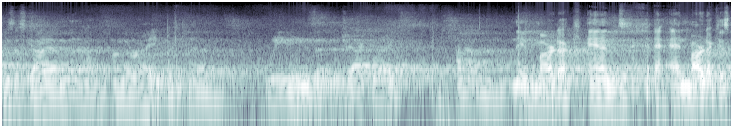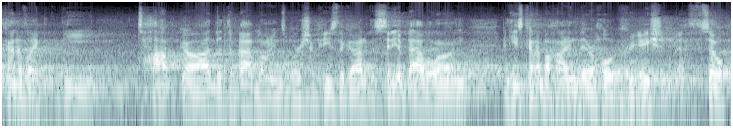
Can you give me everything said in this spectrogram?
who's this guy on the, on the right with the wings and the jack legs, um, named Marduk. And, and Marduk is kind of like the top god that the Babylonians worship. He's the god of the city of Babylon, and he's kind of behind their whole creation myth. So,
